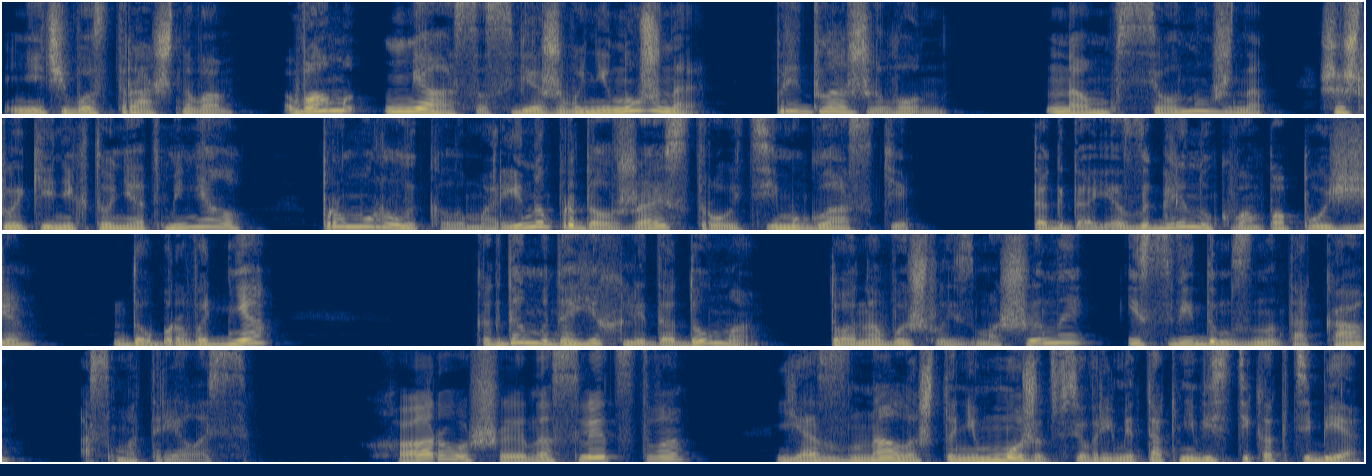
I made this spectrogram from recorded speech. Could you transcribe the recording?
Ничего страшного. Вам мясо свежего не нужно?» — предложил он. «Нам все нужно. Шашлыки никто не отменял», — промурлыкала Марина, продолжая строить ему глазки. «Тогда я загляну к вам попозже. Доброго дня!» Когда мы доехали до дома, то она вышла из машины и с видом знатока осмотрелась. «Хорошее наследство», я знала, что не может все время так не вести, как тебе.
